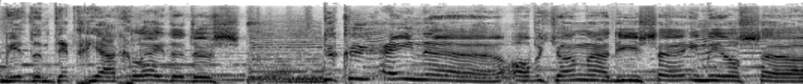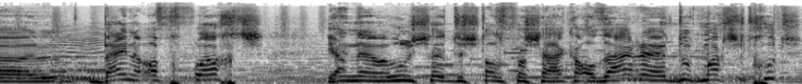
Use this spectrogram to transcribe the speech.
meer dan 30 jaar geleden dus. De Q1, uh, Albert-Jan, nou, die is inmiddels bijna afgevlacht. Ja. En uh, hoe is uh, de stand van zaken al daar? Uh, doet Max het goed?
